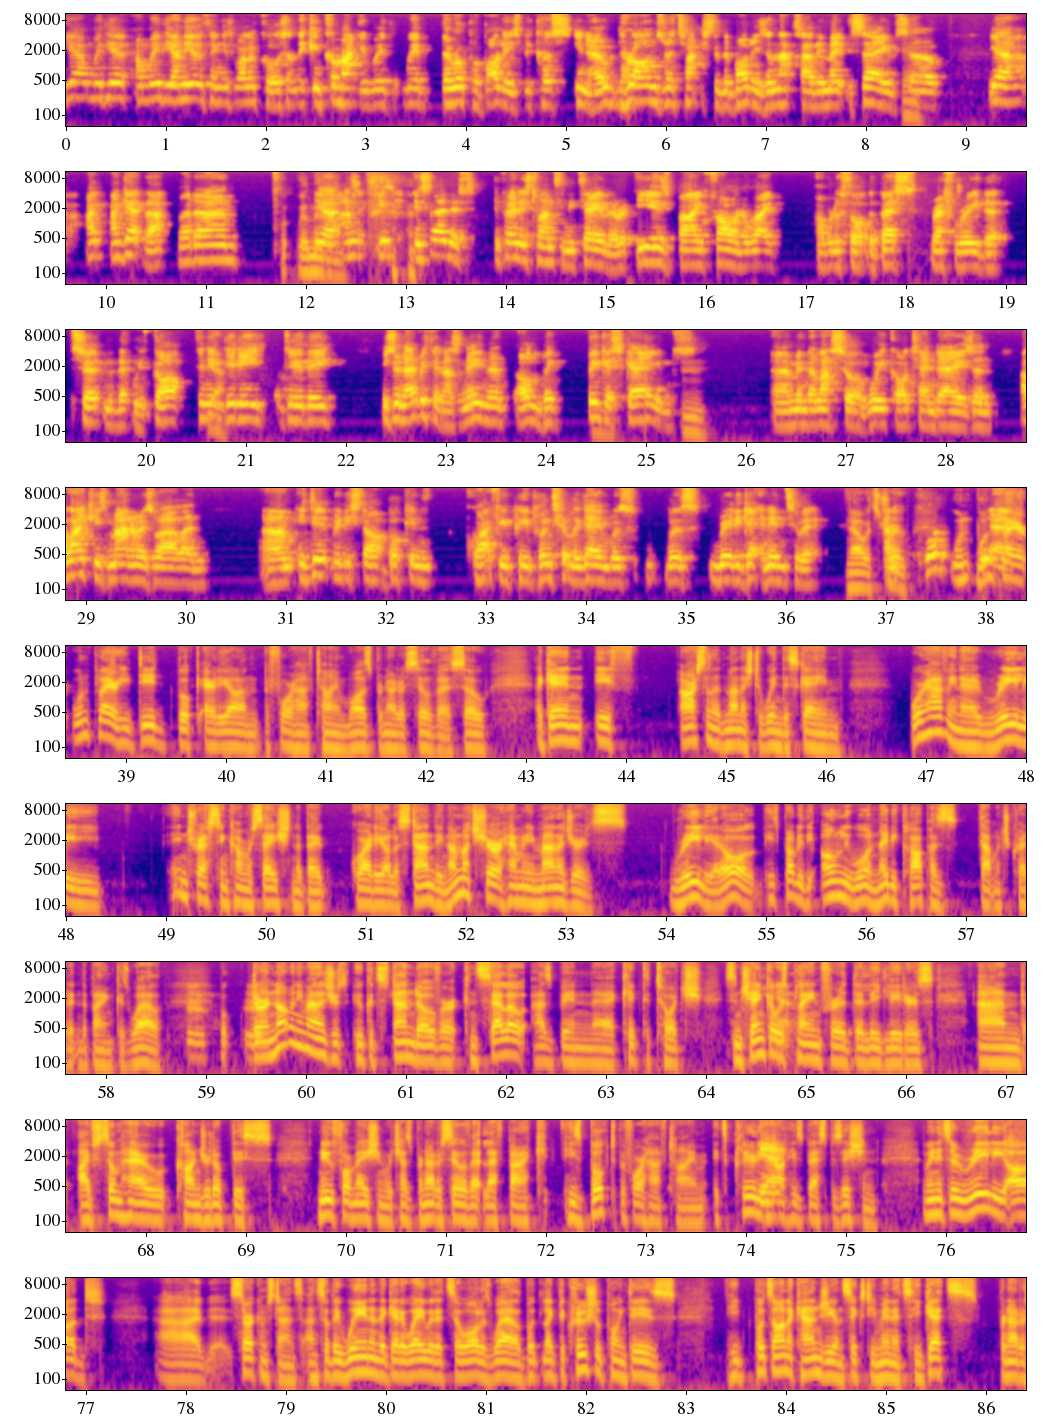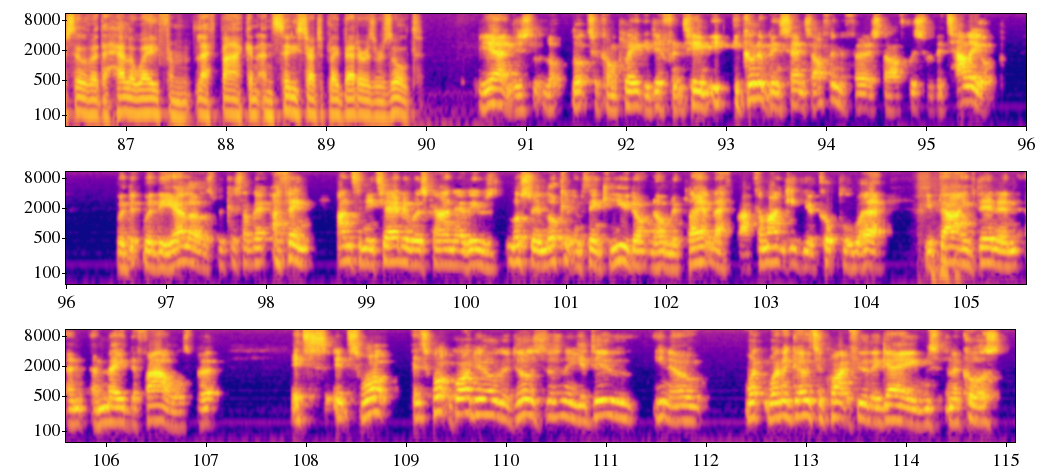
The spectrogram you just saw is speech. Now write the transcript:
Yeah, I'm with you. I'm with you. And the other thing as well, of course, and they can come at you with with their upper bodies because you know their arms are attached to the bodies, and that's how they make the save. Yeah. So, yeah, I, I, get that, but um, we'll yeah, on. and in, in fairness, in fairness to Anthony Taylor, he is by far and away, I would have thought, the best referee that certainly that we've got. Didn't yeah. he? Did he do the he's done everything, hasn't he? In all the big biggest games mm. um, in the last sort of week or ten days, and I like his manner as well. And um, he didn't really start booking quite a few people until the game was was really getting into it. No, it's true. one one yeah. player one player he did book early on before half time was Bernardo Silva. So again, if Arsenal had managed to win this game, we're having a really interesting conversation about Guardiola's standing. I'm not sure how many managers really at all. He's probably the only one. Maybe Klopp has that much credit in the bank as well. Mm. But mm. there are not many managers who could stand over. Cancelo has been uh, kicked to touch. Zinchenko yeah. is playing for the league leaders, and I've somehow conjured up this new formation which has Bernardo Silva at left back. He's booked before half time. It's clearly yeah. not his best position. I mean, it's a really odd uh, circumstance, and so they win and they get away with it. So all is well. But like the crucial point is, he puts on Akanji on sixty minutes. He gets Bernardo Silva the hell away from left back, and, and City start to play better as a result. Yeah, this looked, looked a completely different team. He, he, could have been sent off in the first half, which with the tally up with the, with the yellows, because I think, I think Anthony Taylor was kind of he was must have been looking at him thinking, "You don't normally play at left back. I might give you a couple where you've dived in and, and, and made the fouls." But it's it's what it's what Guardiola does, doesn't he? You do, you know, when, when I go to quite a few of the games, and of course,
